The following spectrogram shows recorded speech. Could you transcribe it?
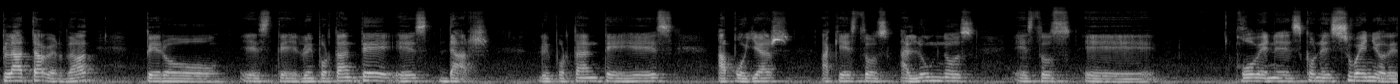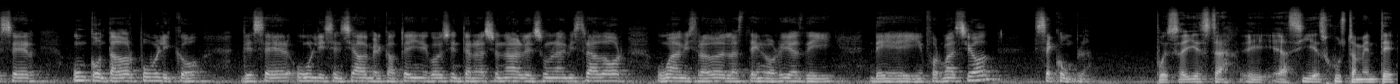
plata, ¿verdad? Pero este, lo importante es dar, lo importante es apoyar a que estos alumnos, estos eh, jóvenes con el sueño de ser un contador público, de ser un licenciado en Mercadotecnia y Negocios Internacionales, un administrador, un administrador de las tecnologías de información, se cumpla pues ahí está. Eh, así es justamente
